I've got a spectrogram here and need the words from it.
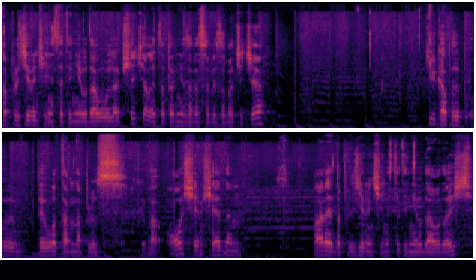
do plus 9 się niestety nie udało ulepszyć, ale to pewnie zaraz sobie zobaczycie. Kilka prób yy, było tam na plus chyba 8, 7. Parę do plus 9 się niestety nie udało dojść.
